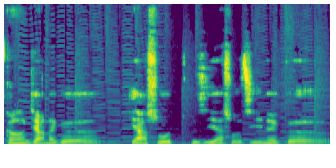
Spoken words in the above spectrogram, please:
刚刚讲那个压缩不是压缩机那个。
